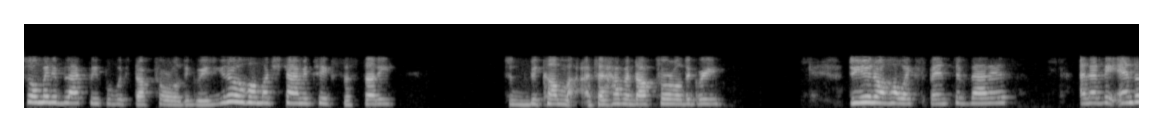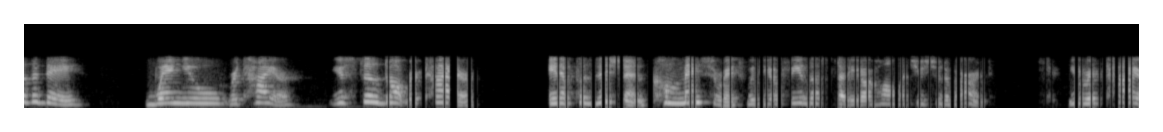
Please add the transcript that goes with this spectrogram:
so many black people with doctoral degrees. You know how much time it takes to study to become to have a doctoral degree? Do you know how expensive that is? And at the end of the day, when you retire, you still don't retire in a position commensurate with your field of study or how much you should have earned. You retire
